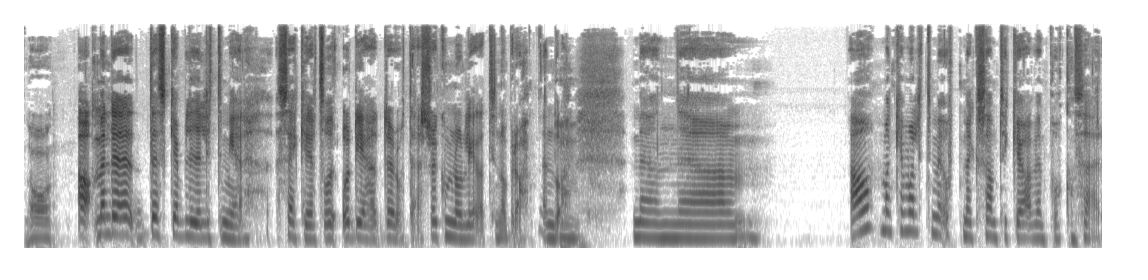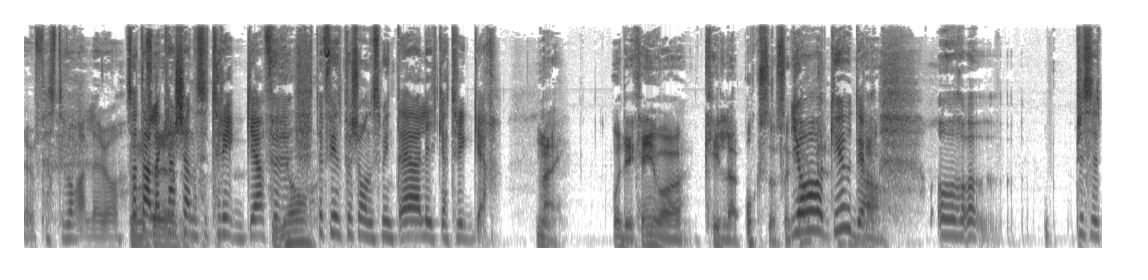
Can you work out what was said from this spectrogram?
ja. Ja, men det, det ska bli lite mer säkerhetsåtgärder åt det här så det kommer nog leda till något bra ändå. Mm. Men uh, ja, man kan vara lite mer uppmärksam tycker jag även på konserter och festivaler. Och, så att alla kan känna sig trygga. För ja. det finns personer som inte är lika trygga. Nej, och det kan ju vara killar också såklart. Ja, gud ja. ja. Och, precis,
